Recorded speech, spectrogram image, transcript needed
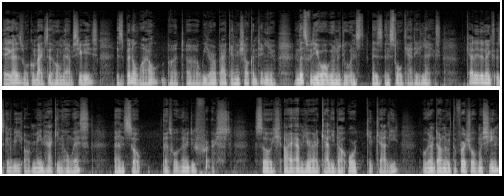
Hey guys, welcome back to the Home Lab series. It's been a while, but uh, we are back and we shall continue. In this video, what we want to do is, is install Kali Linux. Kali Linux is going to be our main hacking OS, and so that's what we're going to do first. So I am here at kali.org, get Kali. We're going to download the virtual machine,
